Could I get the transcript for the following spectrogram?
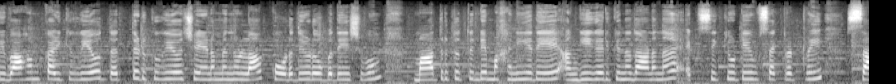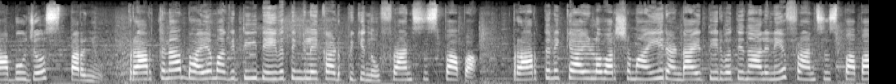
വിവാഹം കഴിക്കുകയോ ദത്തെടുക്കുകയോ ചെയ്യണമെന്നുള്ള കോടതിയുടെ ഉപദേശവും മാതൃത്വത്തിന്റെ മഹനീയതയെ അംഗീകരിക്കുന്നതാണെന്ന് എക്സിക്യൂട്ടീവ് സെക്രട്ടറി സാബു ജോസ് പറഞ്ഞു. പ്രാർത്ഥന ഭയം അകറ്റി ദൈവത്തിങ്കിലേക്ക് അടുപ്പിക്കുന്നു ഫ്രാൻസിസ് പാപ്പ. പ്രാർത്ഥനയ്ക്കായുള്ള വർഷമായി രണ്ടായിരത്തി ഇരുപത്തിനാലിനെ ഫ്രാൻസിസ് പാപ്പ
